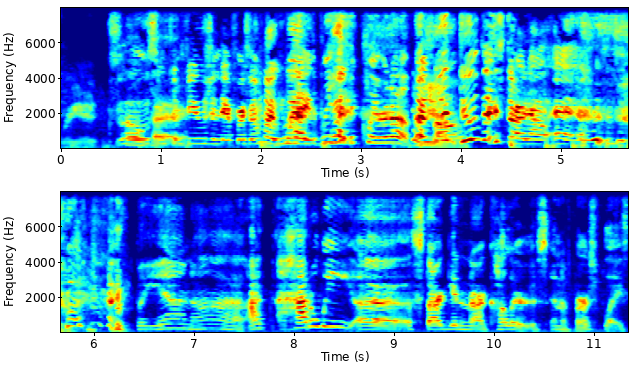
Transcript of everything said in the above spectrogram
turn. So some confusion there first. I'm like, You wait, had to- we what, had to clear it up. like, that's Yeah. what do they start out as? But yeah, nah. I, how do we uh start getting our colors in the first place?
